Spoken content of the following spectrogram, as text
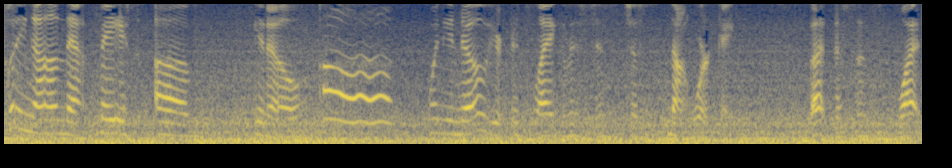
putting on that face of, you know, ah, when you know you're, it's like this just just not working. But this is what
